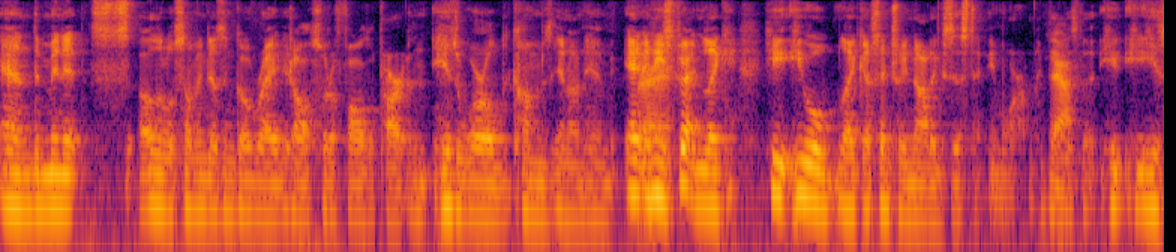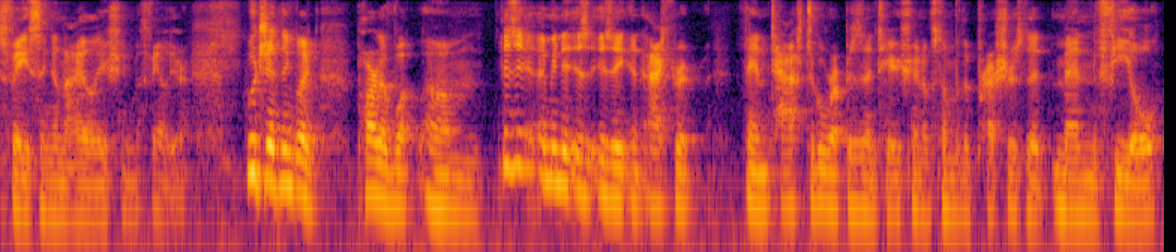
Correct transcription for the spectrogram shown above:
And the minute a little something doesn't go right, it all sort of falls apart, and his world comes in on him. And, and he's threatened, like he he will like essentially not exist anymore. Like that Yeah. is the, he he's facing annihilation with failure, which I think like part of what um is it, I mean is is a, an accurate fantastical representation of some of the pressures that men feel,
